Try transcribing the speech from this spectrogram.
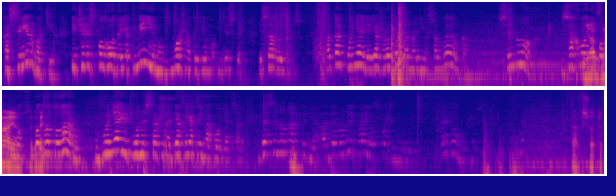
Каструвати їх. І через полгода, як мінімум, можна тоді їсти. І сам винес. А так воняє, я ж робила на їх Самвелка. Синок, заходять по, знаю, по, по тротуару, воняють вони страшне, де хряки знаходяться, де свиноматки є, а де вони хай Господь милує. Це ужас. Так, що тут?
